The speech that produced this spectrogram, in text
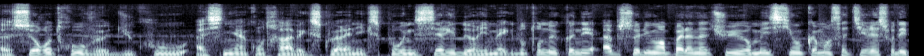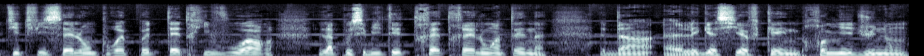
euh, se retrouve du coup à signer un contrat avec Square Enix pour une série de remakes dont on ne connaît absolument pas la nature, mais si on commence à tirer sur des petites ficelles, on pourrait peut-être y voir la possibilité très très lointaine d'un euh, Legacy of Kane premier du nom.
